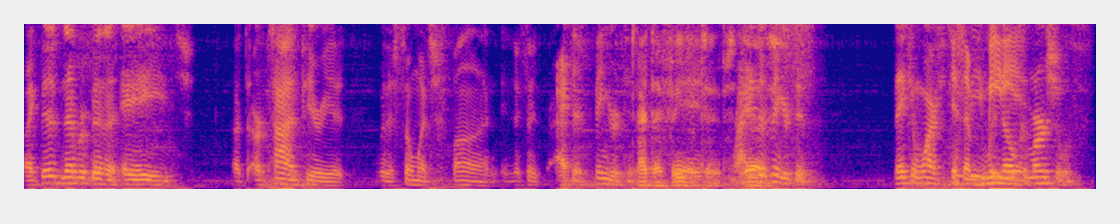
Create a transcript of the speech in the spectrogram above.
Like, there's never been an age or time period where there's so much fun and it's at their fingertips. At their fingertips, right yes. at their fingertips. They can watch TV with no commercials.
